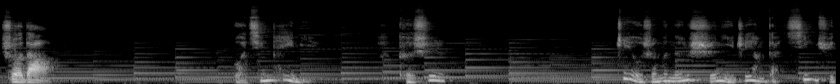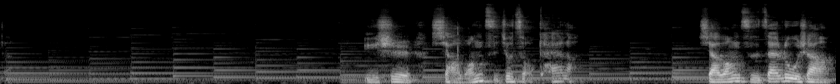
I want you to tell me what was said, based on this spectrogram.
说道：“我钦佩你，可是，这有什么能使你这样感兴趣的？”于是，小王子就走开了。小王子在路上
